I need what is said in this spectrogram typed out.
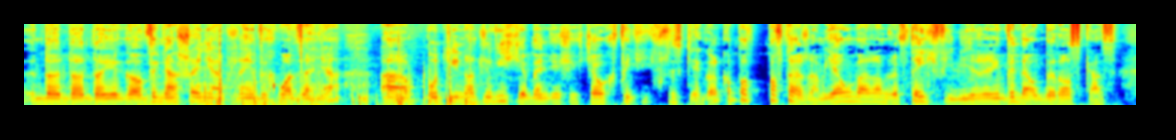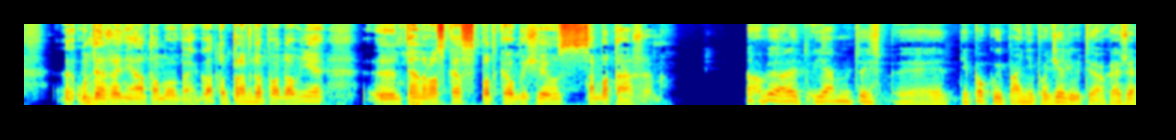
y, do, do, do jego wygaszenia, a przynajmniej wychłodzenia, a Putin oczywiście będzie się chciał chwycić wszystkiego. Tylko powtarzam, ja uważam, że w tej chwili, jeżeli wydałby rozkaz y, uderzenia atomowego, to prawdopodobnie ten rozkaz spotkałby się z sabotażem. No, ale ja bym tutaj e, niepokój pani podzielił trochę, że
